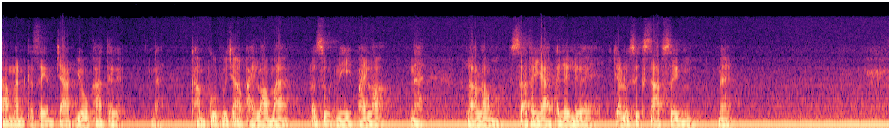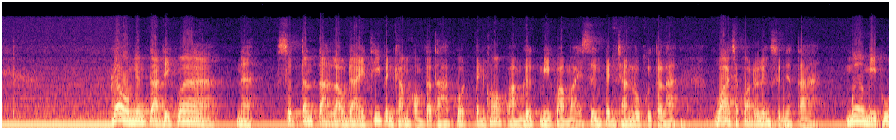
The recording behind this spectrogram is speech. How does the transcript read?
ธรรมอันเกษมจากโยคะเถิดนะคำพูดพระเจ้าไพเราะมาก พระสูตรนี้ไพเราะนะเราลองสาธยายไปเรื่อยๆ จะรู้สึกซาบซึ้งนะ พระองค์ยังตรัสอีกว่านะสุดตันตะเหล่าใดที่เป็นคำของตถาคต เป็นข้อความลึกมีความหมายซึ้งเป็นชั้นโลกุตละว่าเฉพาะด้วยเรื่องสุญญตา เมื่อมีผู้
